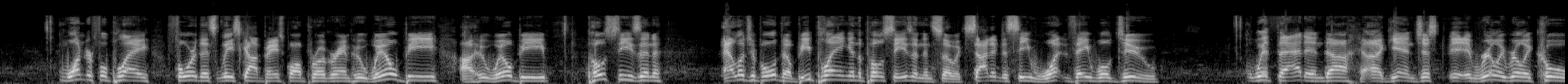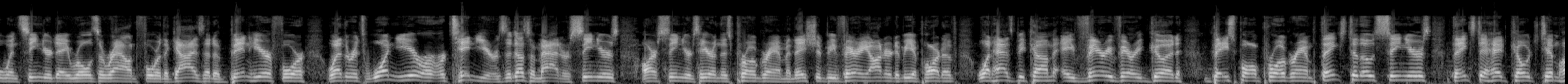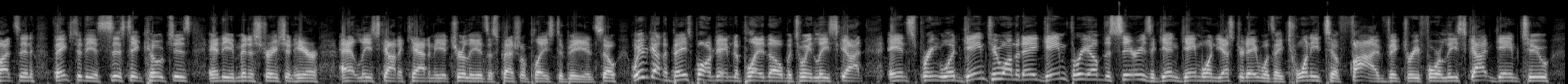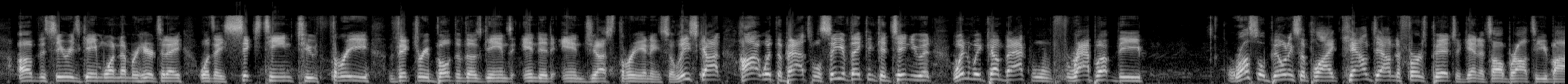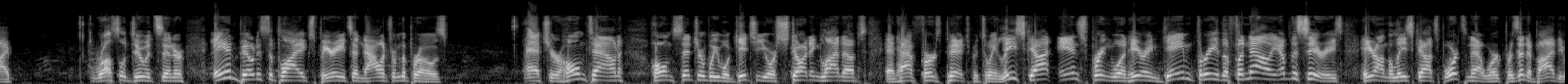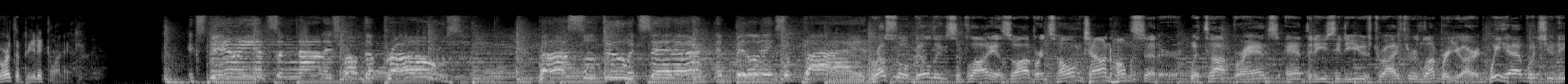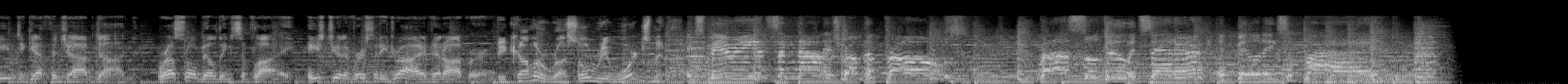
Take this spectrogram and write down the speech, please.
wonderful play for this Lee Scott baseball program, who will be uh, who will be postseason eligible. They'll be playing in the postseason, and so excited to see what they will do with that. And uh, again, just it, really, really cool when senior day rolls around for the guys that have been here for whether it's one year or, or 10 years. It doesn't matter. Seniors are seniors here in this program, and they should be very honored to be a part of what has become a very, very good baseball program. Thanks to those seniors, thanks to head coach Tim Hudson, thanks to the assistant coaches and the administration here at Lee Scott Academy. It truly is a special place to be. And so we've got a baseball game to play, though, between Lee Scott and Springwood. Game two on the day, game three of the series. Again, game one yesterday was a 20 to 5 victory for Lee Scott. Game two of the series, game one number here today was a 16 to 3 victory. Both of those games ended in just three innings. So Lee Scott hot with the bats. We'll see if they can continue it. When we come back, we'll wrap up the Russell Building Supply countdown to first pitch. Again, it's all brought to you by Russell Do It Center and Building Supply experience and knowledge from the pros at your hometown home center. We will get you your starting lineups and have first pitch between Lee Scott and Springwood here in game three, the finale of the series here on the Lee Scott Sports Network, presented by the Orthopedic Clinic. Experience and knowledge from the pros. Russell Do It Center and Building Supply. Russell Building Supply is Auburn's hometown home center. With top brands and an easy to use drive through lumber yard, we have what you need to get the job done. Russell Building Supply, East University Drive in Auburn. Become a Russell Rewards member. Experience and knowledge from the pros. Russell Do It Center and Building Supply.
